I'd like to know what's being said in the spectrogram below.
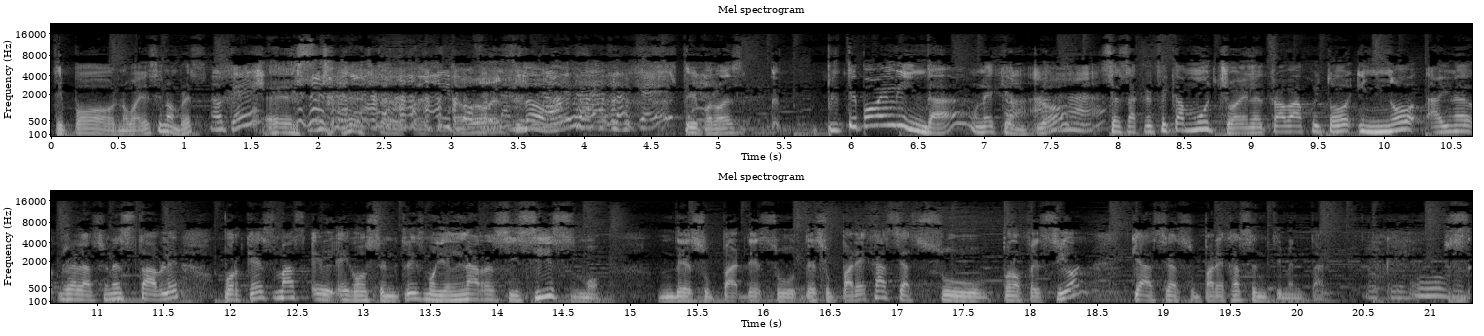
tipo, no voy a decir nombres. Ok. Este, no voy a decir nombres. Tipo, no es- tipo Belinda, un ejemplo, Ajá. se sacrifica mucho en el trabajo y todo, y no hay una relación estable porque es más el egocentrismo y el narcisismo de su, de su, de su pareja hacia su profesión que hacia su pareja sentimental. Entonces,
